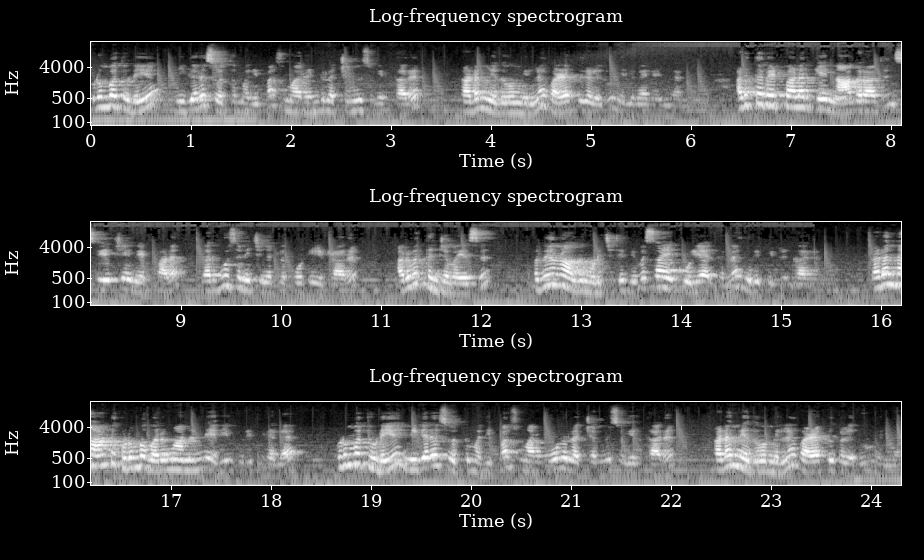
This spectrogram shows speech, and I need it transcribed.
குடும்பத்துடைய நிகர சொத்து மதிப்பா சுமார் ரெண்டு லட்சம்னு சொல்லியிருக்காரு. கடன் எதுவும் இல்லை வழக்குகள் எதுவும் நிலுவையில் இல்லை. அடுத்த வேட்பாளர் கே. நாகராஜன் சுயேட்சை வேட்பாளர் தர்பூசணி சின்னத்துல போட்டியிடுறாரு. அறுபத்தஞ்சு வயசு பதினொன்றாவது முடிச்சுட்டு விவசாய கூலியா இருக்கிறதா குறிப்பிட்டிருக்காரு. கடந்த ஆண்டு குடும்ப வருமானம்னு எதையும் குறிப்பிடல. குடும்பத்துடைய நிகர சொத்து மதிப்பா சுமார் மூணு லட்சம்னு சொல்லியிருக்காரு. கடன் எதுவும் இல்லை வழக்குகள் எதுவும் இல்லை.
